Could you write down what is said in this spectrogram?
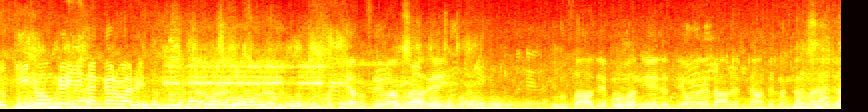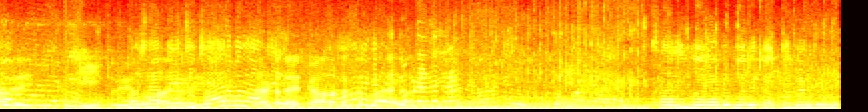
ਤੋ ਕੀ ਕਹੋਗੇ ਜੀ ਲੰਗਰ ਬਾਰੇ? ਬੱਚਿਆਂ ਨੂੰ ਸੇਵਾ ਕਰਾ ਰਿਹਾ ਜੀ। ਗੁਰੂ ਸਾਹਿਬ ਦੀਆਂ ਕੁਰਬਾਨੀਆਂ ਦਿੱਤੀਆਂ ਉਹਨਾਂ ਦੇ ਨਾਂ ਦੇ ਨਾਂ ਤੇ ਲੰਗਰ ਲਾਇਆ ਜਾ ਰਿਹਾ ਜੀ। ਸਵੇਰ ਤੋਂ ਲਾਇਆ ਜੀ ਬ੍ਰੈਡ ਤੇ ਚਾਹ ਦਾ ਲੰਗਰ ਲਾਇਆ ਸਾਰੀ ਮਾਇਆ ਦੇ ਮਾਲਕ ਆਪਾਂ ਬਣ ਜਾਣਗੇ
